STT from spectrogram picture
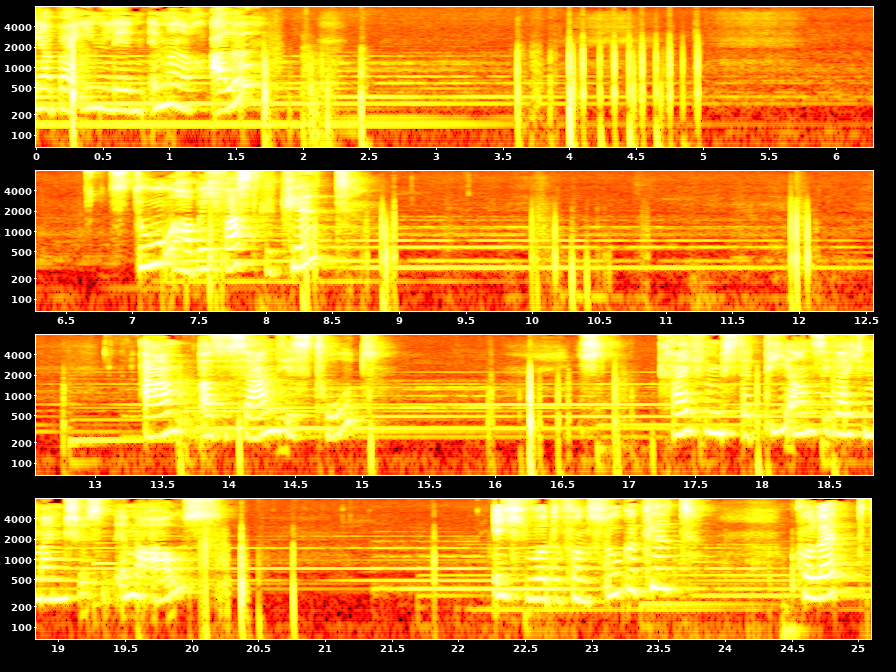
Ja, bei ihnen leben immer noch alle. Habe ich fast gekillt. Um, also Sandy ist tot. Ich greife Mr. P an, sie weichen meinen Schüssen immer aus. Ich wurde von Stu gekillt. Colette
